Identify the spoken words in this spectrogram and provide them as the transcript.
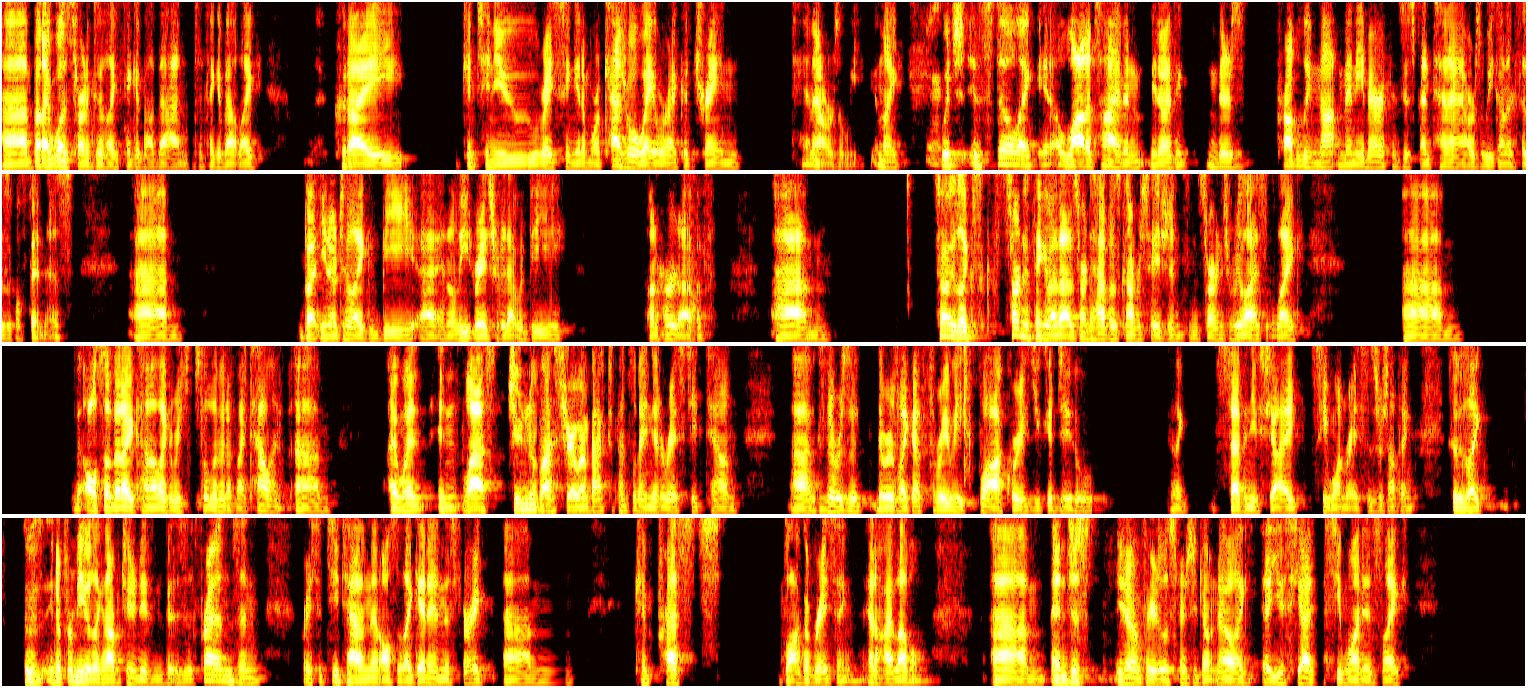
uh, but i was starting to like think about that and to think about like could i continue racing in a more casual way where i could train 10 hours a week and like sure. which is still like a lot of time and you know i think there's probably not many Americans who spend 10 hours a week on their physical fitness. Um, but you know, to like be uh, an elite racer, that would be unheard of. Um, so I was like starting to think about that. I was starting to have those conversations and starting to realize like, um, also that I kind of like reached the limit of my talent. Um, I went in last June of last year. I went back to Pennsylvania to race T-Town uh, because there was a there was like a three week block where you could do like seven UCI C1 races or something. So it was like, it was, you know, for me, it was like an opportunity to visit friends and race at T-Town and then also like get in this very um, compressed block of racing at a high level. Um, and just, you know, for your listeners who don't know, like a UCI C1 is like,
